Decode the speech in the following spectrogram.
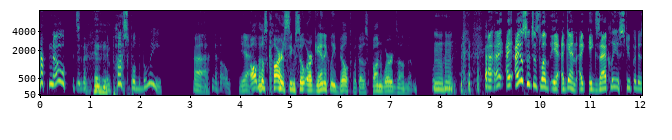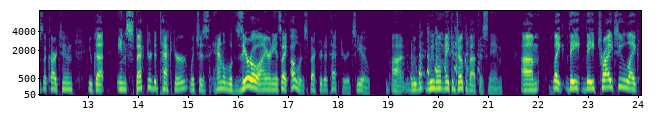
no, it's impossible to believe. Uh, no. yeah. All those cars seem so organically built with those fun words on them. hmm I, I I also just love, yeah, again, I, exactly as stupid as the cartoon. You've got Inspector Detector, which is handled with zero irony. It's like, oh, Inspector Detector, it's you. Uh, we we won't make a joke about this name. Um, like they they try to like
